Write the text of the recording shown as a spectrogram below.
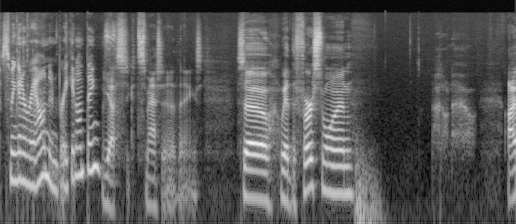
swing it around and break it on things. yes, you could smash it into things. So we had the first one. I don't know.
